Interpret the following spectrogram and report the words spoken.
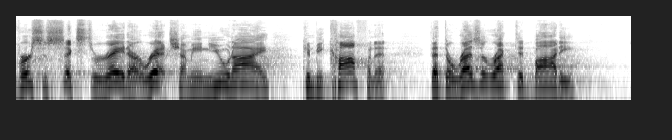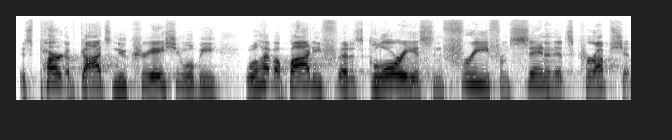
verses 6 through 8 are rich. I mean, you and I can be confident that the resurrected body is part of God's new creation. We'll, be, we'll have a body that is glorious and free from sin and its corruption,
